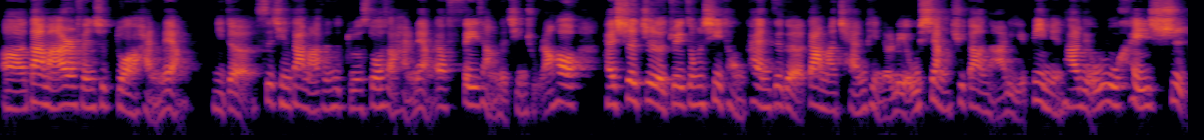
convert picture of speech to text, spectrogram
啊大麻二酚是多少含量，你的四氢大麻酚是多多少含量，要非常的清楚。然后还设置了追踪系统，看这个大麻产品的流向去到哪里，避免它流入黑市。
